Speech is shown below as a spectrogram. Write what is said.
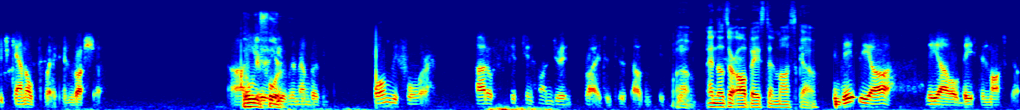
which can operate in Russia. Uh, only four. Remember, only four out of 1,500 prior to 2015. Wow! And those are all based in Moscow. Indeed, they are. They are all based in Moscow.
